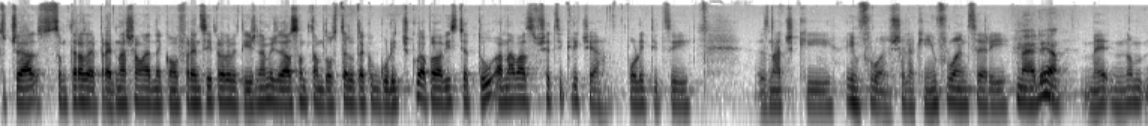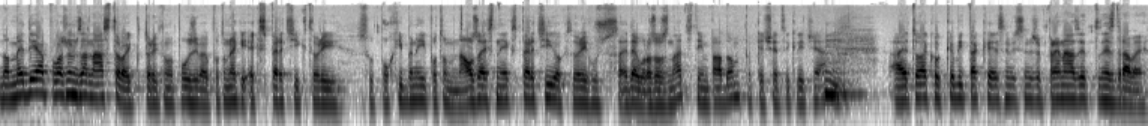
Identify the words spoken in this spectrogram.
to, čo ja som teraz aj prednášal na jednej konferencii pred dvomi týždňami, že ja som tam dostal takú guličku a povedal, vy ste tu a na vás všetci kričia. Politici, značky, influen, všelijakí influenceri. Média? Me, no, no média považujem za nástroj, ktorý k tomu používajú. Potom nejakí experti, ktorí sú pochybní, potom naozajstní experti, o ktorých už sa dajú rozoznať tým pádom, keď všetci kričia. Hmm. A je to ako keby také, si myslím, že pre nás je to nezdravé.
